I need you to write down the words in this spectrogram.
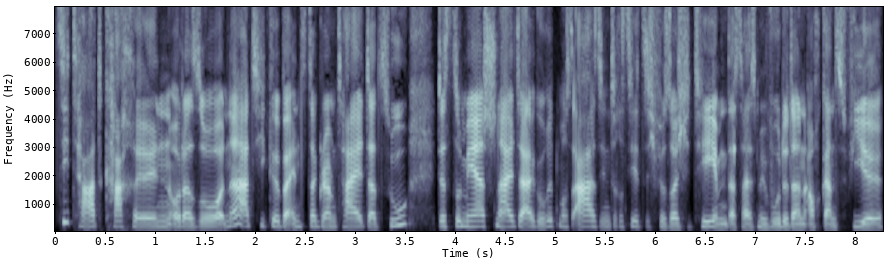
Zitatkacheln oder so ne, Artikel bei Instagram teilt dazu, desto mehr schnallt der Algorithmus, ah, sie interessiert sich für solche Themen. Das heißt, mir wurde dann auch ganz viel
